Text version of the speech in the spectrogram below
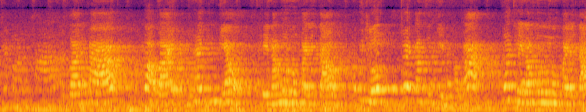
เรียบร้อยแล้วค่ะเรียบร้อยนะคะต่อไปให้คุณเดียวเทน้ำมนต์ลงไปในเตาท่านผู้ชมช่วยกันสังเกตนะคะว่าเมื่อเทน้ำมนต์ลงไปในเตา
